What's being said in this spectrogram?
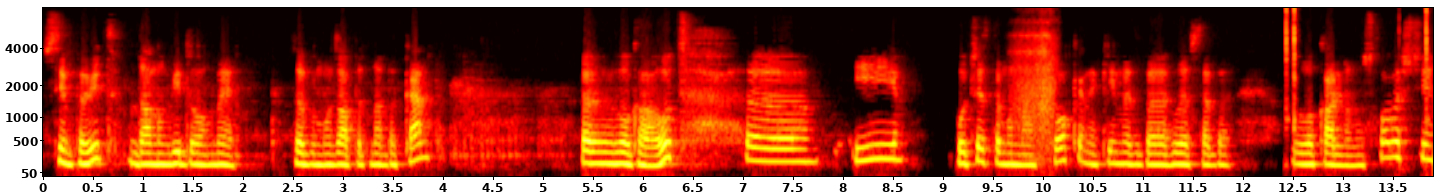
Всім привіт! В даному відео ми зробимо запит на бекенд, е, логаут е, і почистимо наш токен, який ми зберегли в себе в локальному сховищі. е,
